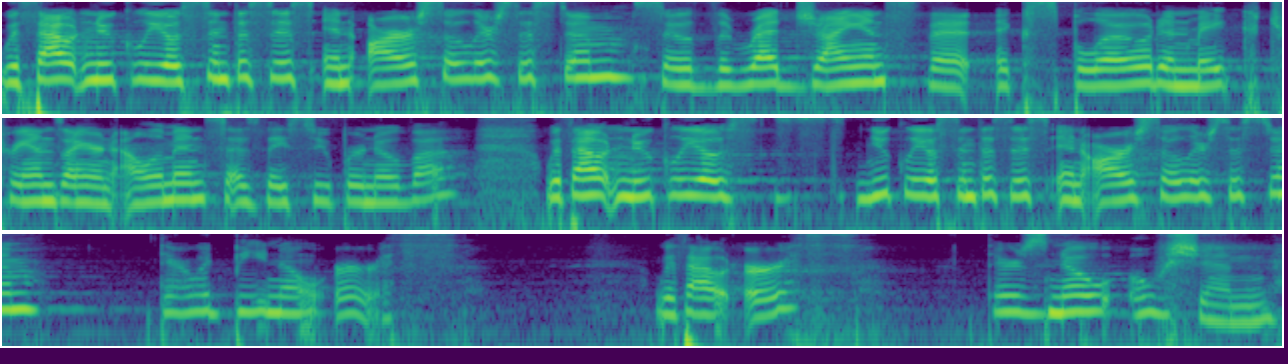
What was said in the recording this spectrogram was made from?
Without nucleosynthesis in our solar system, so the red giants that explode and make transiron elements as they supernova, without nucleos- nucleosynthesis in our solar system, there would be no Earth. Without Earth, there's no ocean.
